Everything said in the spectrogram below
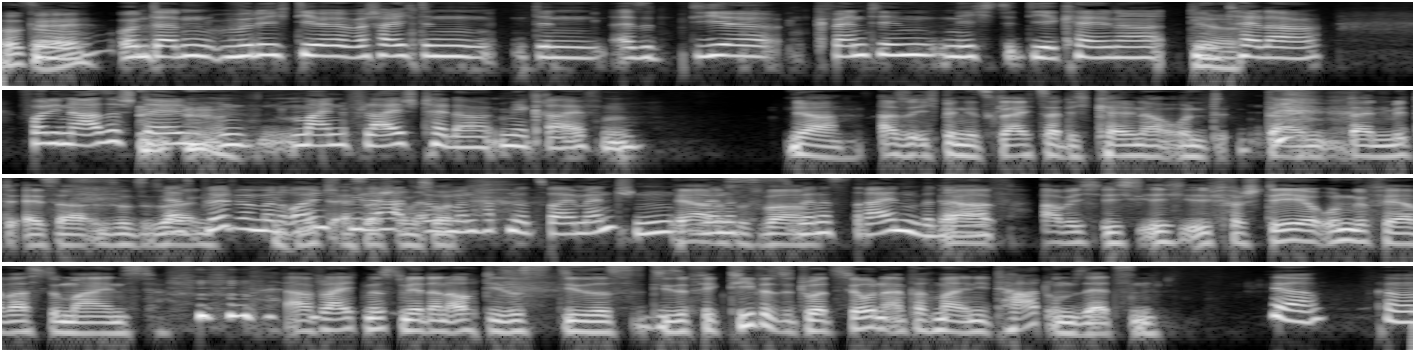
Okay. So. Und dann würde ich dir wahrscheinlich den, den, also dir, Quentin, nicht dir, Kellner, den Ja. Teller vor die Nase stellen und meinen Fleischteller mir greifen. Ja, also ich bin jetzt gleichzeitig Kellner und dein, dein Mitesser sozusagen. Ja, ist blöd, wenn man Rollenspiele hat, aber Wort. man hat nur zwei Menschen, Ja, wenn, das es, wahr. wenn es dreien Ja, bedarf. aber ich, ich, ich, ich verstehe ungefähr, was du meinst. aber vielleicht müssten wir dann auch dieses, dieses, diese fiktive Situation einfach mal in die Tat umsetzen. Ja, können wir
